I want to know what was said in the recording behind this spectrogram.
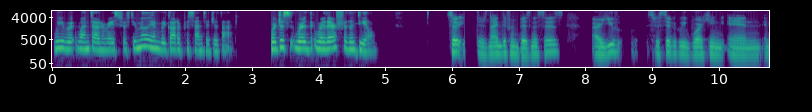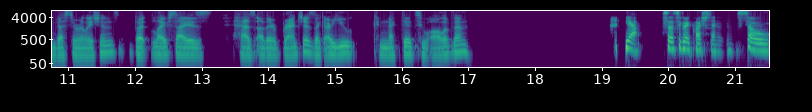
we went out and raised 50 million. We got a percentage of that. We're just we're we're there for the deal. So there's nine different businesses. Are you specifically working in investor relations but LifeSci has other branches? Like are you connected to all of them? Yeah so that's a great question. So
